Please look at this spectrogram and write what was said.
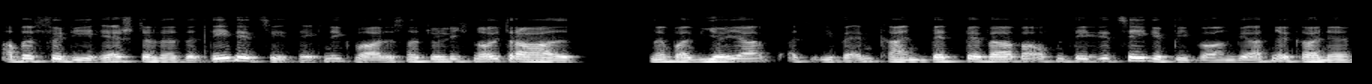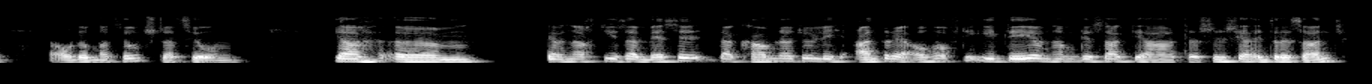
aber für die Hersteller der DDC-Technik war das natürlich neutral, ne, weil wir ja als IBM kein Wettbewerber auf dem DDC-Gebiet waren. Wir hatten ja keine Automationsstation. Ja, ähm, ja, nach dieser Messe, da kamen natürlich andere auch auf die Idee und haben gesagt, ja, das ist ja interessant.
